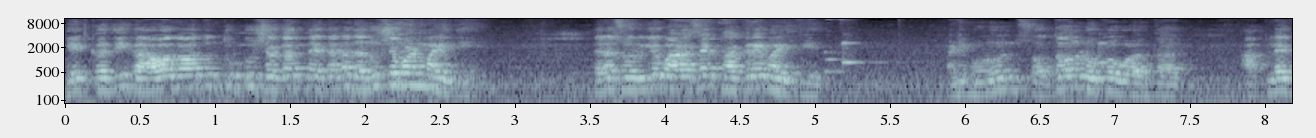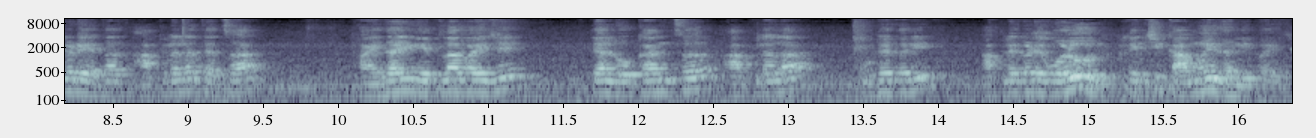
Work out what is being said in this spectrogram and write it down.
हे कधी गावागावातून तुटू शकत नाही. त्यांना धनुष्यबाण माहिती आहे. त्यांना स्वर्गीय बाळासाहेब ठाकरे माहिती आहेत. आणि म्हणून स्वतःहून लोक वळतात आपल्याकडे येतात. आपल्याला त्याचा फायदाही घेतला पाहिजे. त्या लोकांचं आपल्याला कुठेतरी आपल्याकडे वळून त्यांची कामही झाली पाहिजे.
